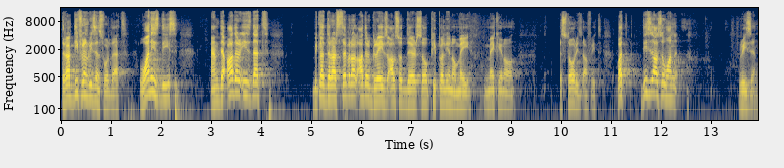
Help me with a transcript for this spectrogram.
There are different reasons for that. One is this, and the other is that because there are several other graves also there, so people, you know, may make, you know, stories of it. But this is also one reason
